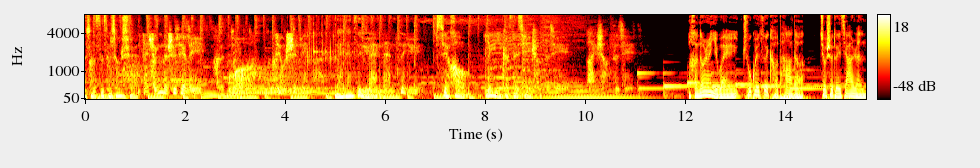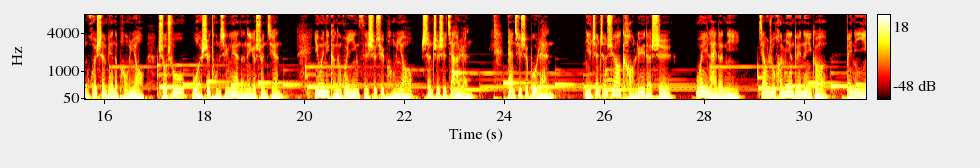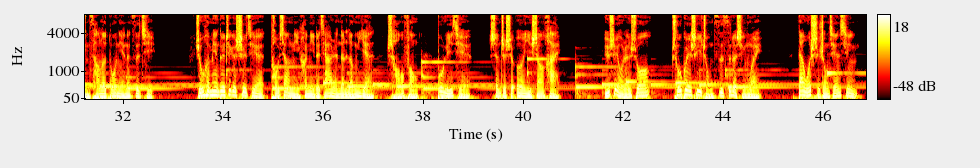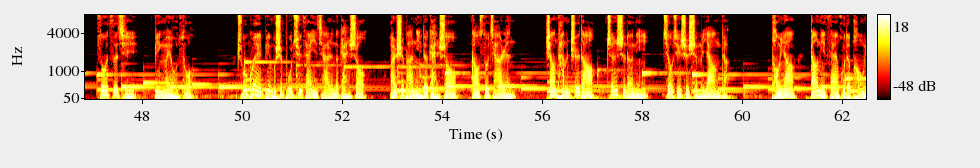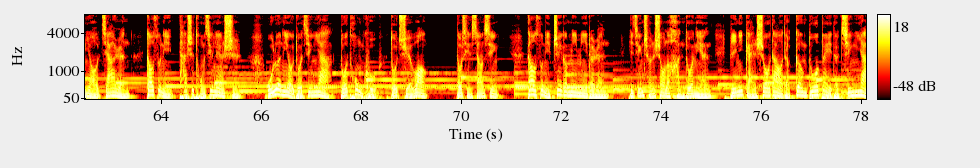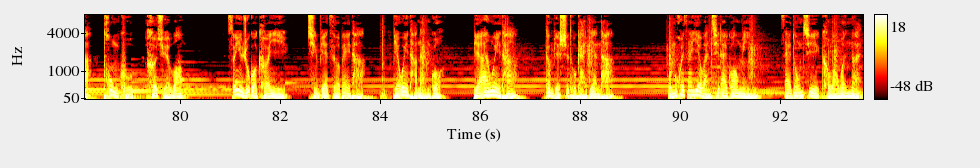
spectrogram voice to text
好像似曾相识。在声音的世界里，我就是你，喃喃自语，喃喃自语，邂逅另一个自己。爱上自己，爱上自己。很多人以为出柜最可怕的就是对家人或身边的朋友说出“我是同性恋”的那个瞬间，因为你可能会因此失去朋友，甚至是家人。但其实不然，你真正需要考虑的是，未来的你将如何面对那个被你隐藏了多年的自己，如何面对这个世界投向你和你的家人的冷眼、嘲讽、不理解，甚至是恶意伤害。于是有人说，出柜是一种自私的行为，但我始终坚信，做自己并没有错。出柜并不是不去在意家人的感受，而是把你的感受告诉家人，让他们知道真实的你究竟是什么样的。同样，当你在乎的朋友、家人告诉你他是同性恋时，无论你有多惊讶、多痛苦、多绝望，都请相信。告诉你这个秘密的人，已经承受了很多年，比你感受到的更多倍的惊讶、痛苦和绝望。所以，如果可以，请别责备他，别为他难过，别安慰他，更别试图改变它。我们会在夜晚期待光明，在冬季渴望温暖，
